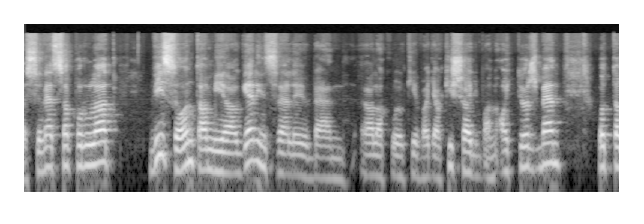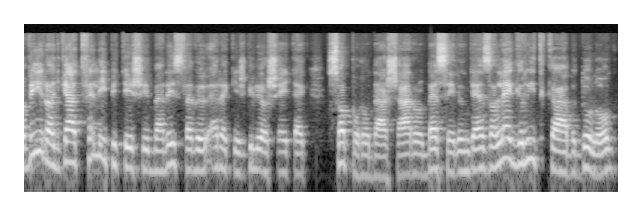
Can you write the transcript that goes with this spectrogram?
szövetszaporulat, viszont ami a gerincvelőben alakul ki, vagy a kisagyban, agytörzsben, ott a véragygát felépítésében résztvevő erek és gliosejtek szaporodásáról beszélünk, de ez a legritkább dolog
